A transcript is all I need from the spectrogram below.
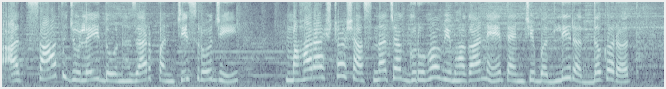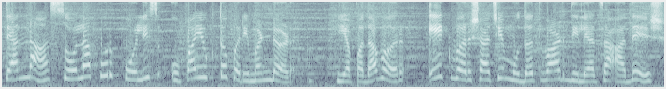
आज सात जुलै दोन हजार पंचवीस रोजी महाराष्ट्र शासनाच्या गृह विभागाने त्यांची बदली रद्द करत त्यांना सोलापूर पोलीस उपायुक्त परिमंडळ या पदावर एक वर्षाची मुदतवाढ दिल्याचा आदेश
